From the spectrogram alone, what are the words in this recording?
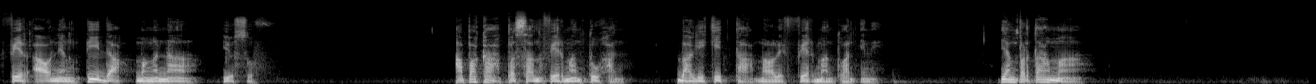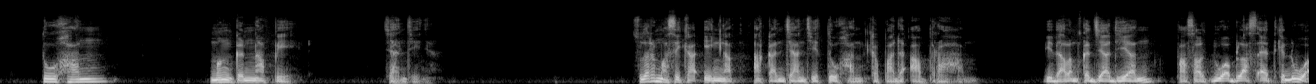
Fir'aun yang tidak mengenal Yusuf. Apakah pesan firman Tuhan bagi kita melalui firman Tuhan ini? Yang pertama, Tuhan menggenapi janjinya. Saudara masihkah ingat akan janji Tuhan kepada Abraham? Di dalam kejadian pasal 12 ayat kedua.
